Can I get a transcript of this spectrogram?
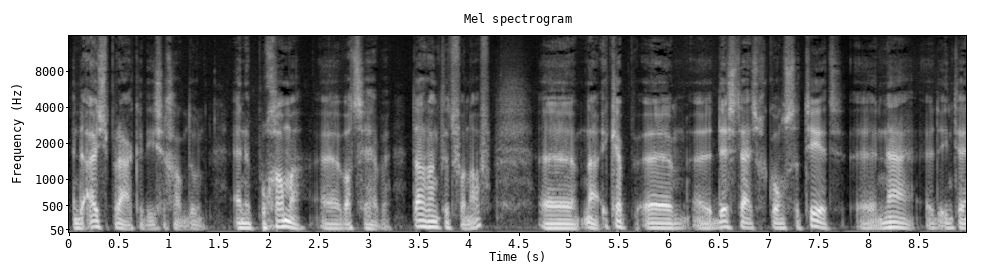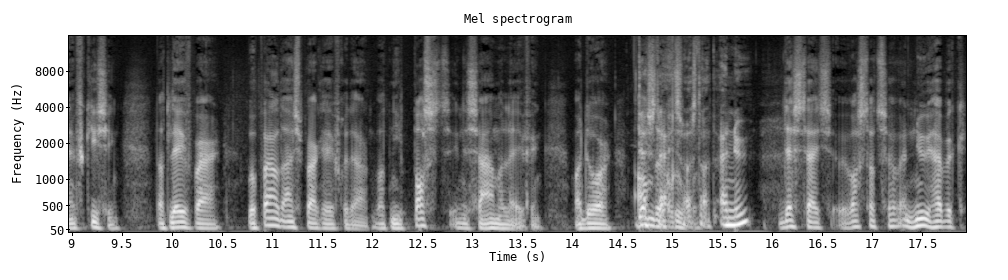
En de uitspraken die ze gaan doen. En het programma uh, wat ze hebben. Daar hangt het van af. Uh, nou, ik heb uh, destijds geconstateerd... na de interne verkiezing... dat Leefbaar bepaalde uitspraken heeft gedaan... wat niet past in de samenleving. Waardoor destijds andere groepen, was dat. En nu? Destijds was dat zo. En nu heb ik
